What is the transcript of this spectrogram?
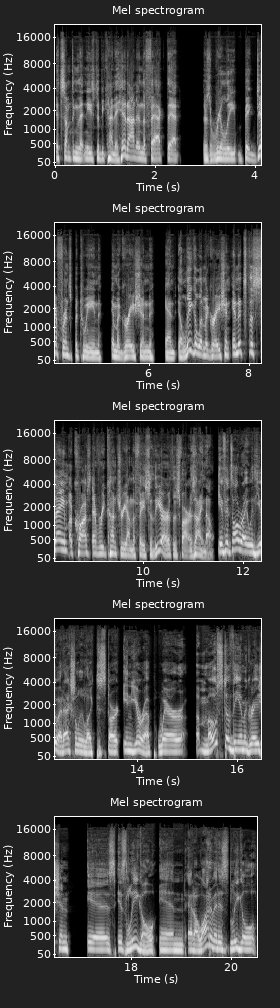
it's something that needs to be kind of hit on in the fact that there's a really big difference between immigration and illegal immigration, and it's the same across every country on the face of the earth, as far as I know. If it's all right with you, I'd actually like to start in Europe, where most of the immigration is is legal, and and a lot of it is legal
